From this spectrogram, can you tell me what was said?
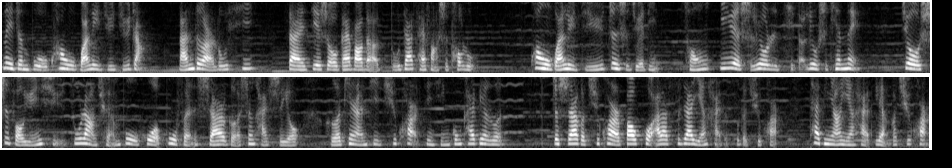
内政部矿物管理局局长兰德尔·卢西。在接受该报的独家采访时透露，矿物管理局正式决定，从一月十六日起的六十天内，就是否允许租让全部或部分十二个深海石油和天然气区块进行公开辩论。这十二个区块包括阿拉斯加沿海的四个区块、太平洋沿海两个区块、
